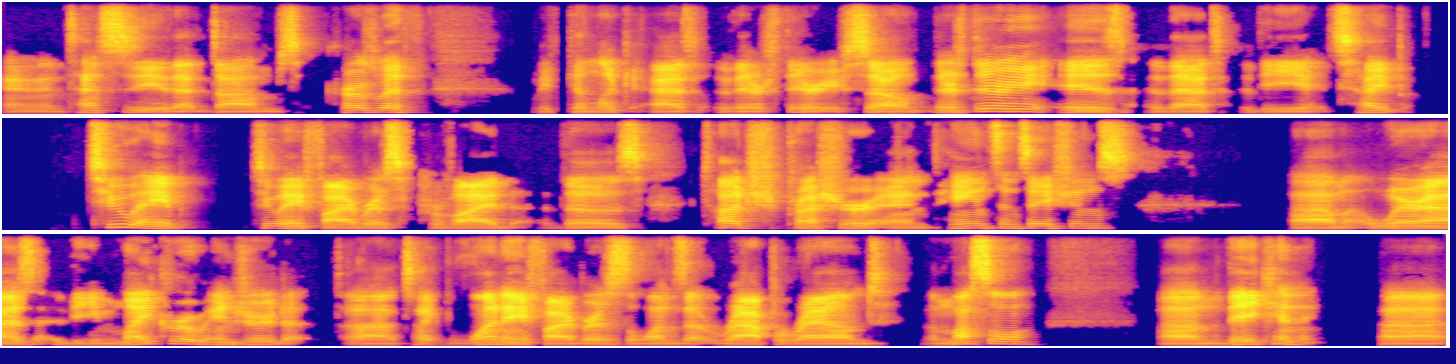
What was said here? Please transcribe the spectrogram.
and intensity that DOMS occurs with, we can look at their theory. So their theory is that the type 2A 2A fibers provide those touch, pressure, and pain sensations, um, whereas the micro injured uh, type 1A fibers, the ones that wrap around the muscle, um, they can uh,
